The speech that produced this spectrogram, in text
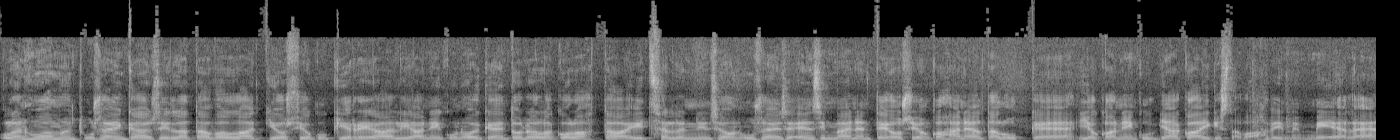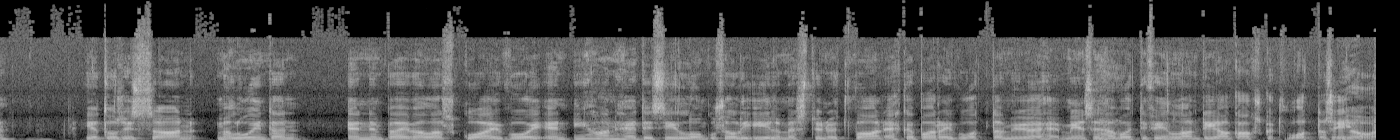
olen huomannut, usein käy sillä tavalla, että jos joku kirjailija niin kun oikein todella kolahtaa itselle, niin se on usein se ensimmäinen teos, jonka häneltä lukee, joka niin kuin jää kaikista vahvimmin mieleen. Ja tosissaan mä luin tämän ennen päivänlaskua ei voi. En ihan heti silloin, kun se oli ilmestynyt, vaan ehkä pari vuotta myöhemmin. Sehän mm. voitti Finlandiaan 20 vuotta sitten. Joo,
